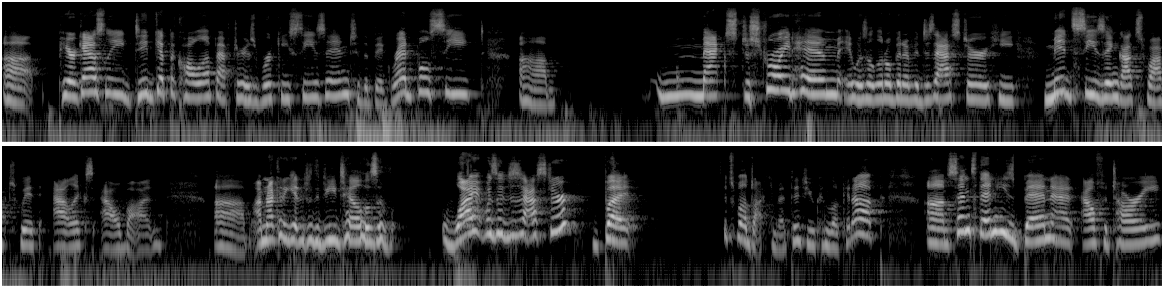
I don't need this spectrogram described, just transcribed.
uh, Pierre Gasly did get the call up after his rookie season to the big Red Bull seat. Um, Max destroyed him. It was a little bit of a disaster. He mid-season got swapped with Alex Albon. Um, I'm not going to get into the details of why it was a disaster, but it's well documented. You can look it up. Um, since then, he's been at AlphaTauri.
